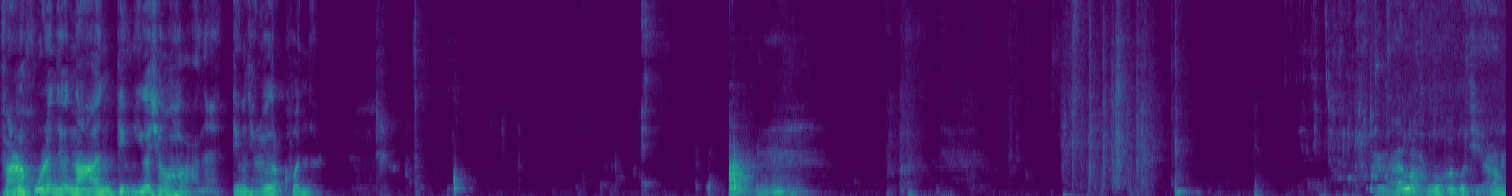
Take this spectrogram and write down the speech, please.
反正湖人这纳恩顶一个乔哈呢，顶起来有点困难。篮网如何不强？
